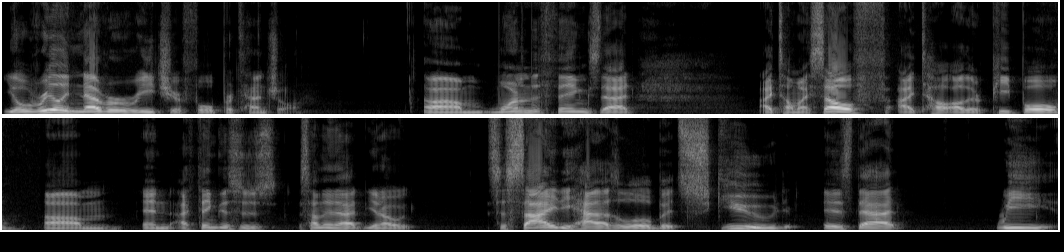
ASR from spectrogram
you'll really never reach your full potential. Um, one of the things that I tell myself, I tell other people, um, and I think this is something that, you know, society has a little bit skewed is that we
